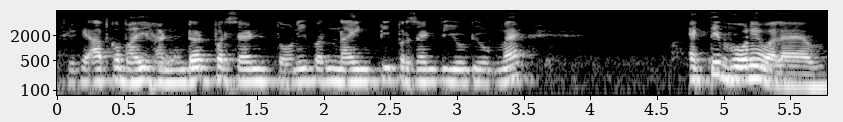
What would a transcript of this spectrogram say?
ठीक है, आपका भाई हंड्रेड परसेंट तो नहीं, पर नाइन्टी परसेंट यूट्यूब में एक्टिव होने वाला है अब।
